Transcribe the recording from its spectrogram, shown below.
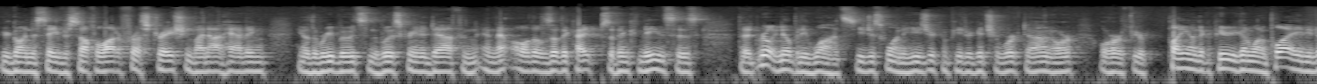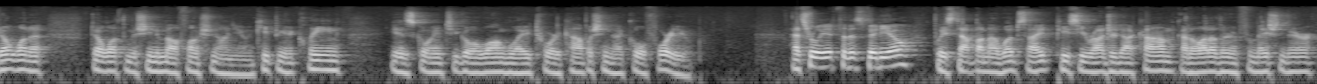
You're going to save yourself a lot of frustration by not having, you know, the reboots and the blue screen of death and, and that, all those other types of inconveniences that really nobody wants. You just want to use your computer, get your work done, or or if you're playing on the computer, you're going to want to play, and you don't want to don't want the machine to malfunction on you. And keeping it clean is going to go a long way toward accomplishing that goal for you. That's really it for this video. Please stop by my website, pcroger.com. Got a lot of other information there.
